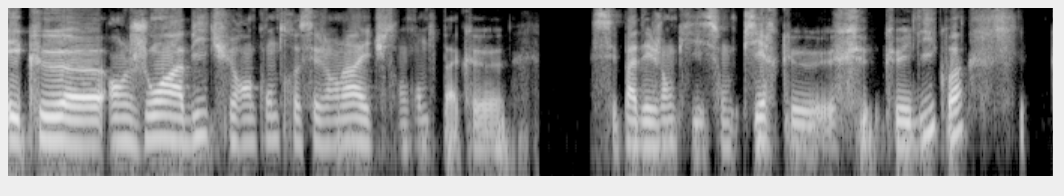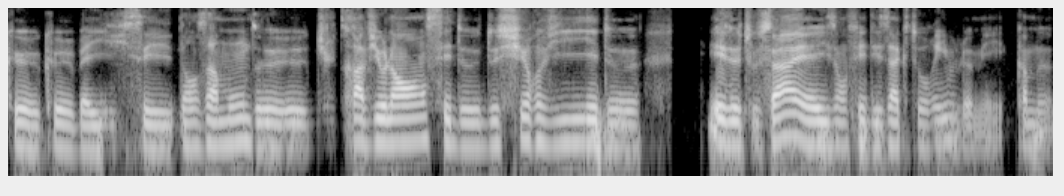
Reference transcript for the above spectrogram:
et que euh, en jouant Bi, tu rencontres ces gens-là et tu te rends compte bah, que c'est pas des gens qui sont pires que, que Ellie, quoi. Que, que bah, c'est dans un monde euh, d'ultra-violence et de, de, survie et de, et de tout ça, et ils ont fait des actes horribles, mais comme,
